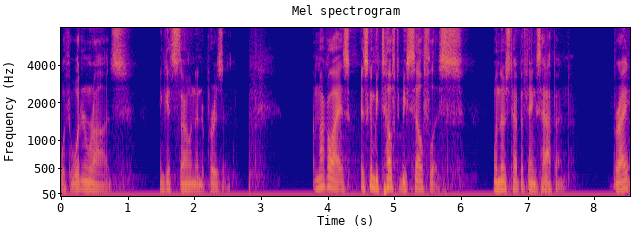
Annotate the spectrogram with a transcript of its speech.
with wooden rods and gets thrown into prison. I'm not gonna lie, it's, it's gonna be tough to be selfless when those type of things happen, right?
